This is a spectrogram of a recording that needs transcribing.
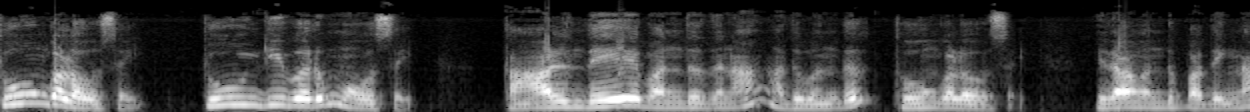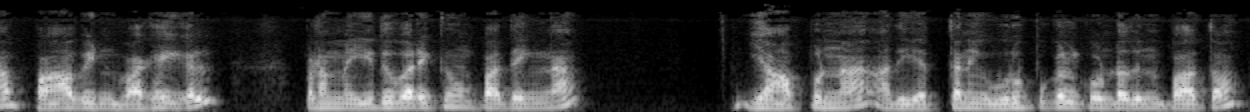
தூங்கலோசை. தூங்கி வரும் ஓசை. தாழ்ந்தே வந்ததுன்னா அது வந்து தூங்கலோசை. இதான் வந்து பார்த்தீங்கன்னா பாவின் வகைகள். இப்போ நம்ம இது வரைக்கும் பார்த்தீங்கன்னா யாப்புன்னா அது எத்தனை உறுப்புகள் கொண்டதுன்னு பார்த்தோம்.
